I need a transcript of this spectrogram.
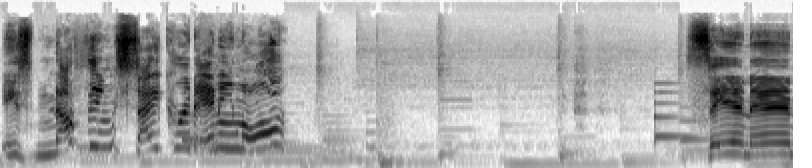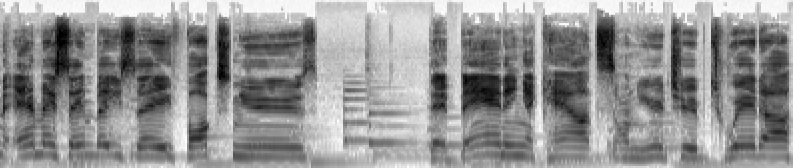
Is nothing sacred anymore? CNN, MSNBC, Fox News, they're banning accounts on YouTube, Twitter.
